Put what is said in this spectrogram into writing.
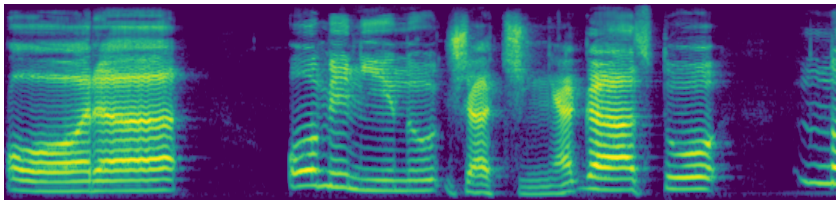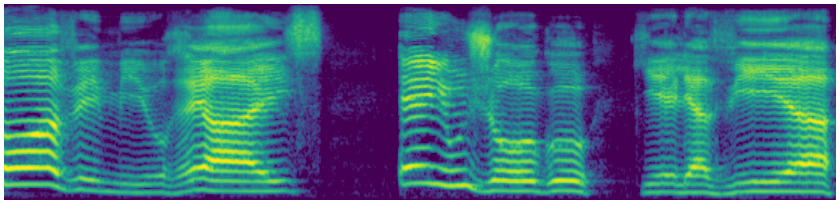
hora, o menino já tinha gasto nove mil reais em um jogo que ele havia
